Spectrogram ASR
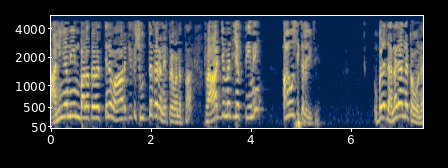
අනියමින් බලපැවැත්වෙන වාර්ගික ශුද්ධකරණ ප්‍රවණතා රාජ්‍ය මැදිහත් වීමෙන් අහෝසි කළ යුතුය. ඔබලා දැනගන්නට ඕන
